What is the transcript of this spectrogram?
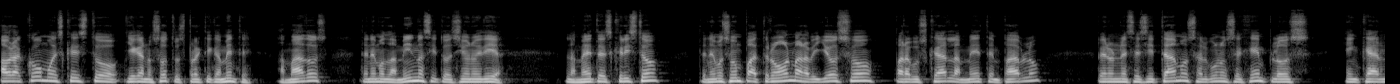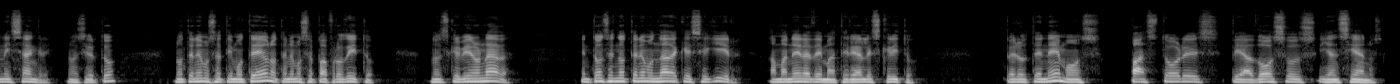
Ahora, ¿cómo es que esto llega a nosotros prácticamente? Amados, tenemos la misma situación hoy día. La meta es Cristo. Tenemos un patrón maravilloso para buscar la meta en Pablo, pero necesitamos algunos ejemplos en carne y sangre, ¿no es cierto? No tenemos a Timoteo, no tenemos a Epafrodito. No escribieron nada. Entonces no tenemos nada que seguir a manera de material escrito. Pero tenemos pastores piadosos y ancianos.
